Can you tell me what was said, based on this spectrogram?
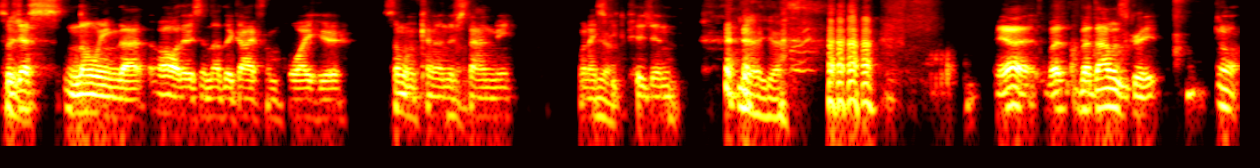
So yeah. just knowing that, oh, there's another guy from Hawaii here, someone can understand me when I yeah. speak pidgin. yeah, yeah. yeah, but but that was great. Oh.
